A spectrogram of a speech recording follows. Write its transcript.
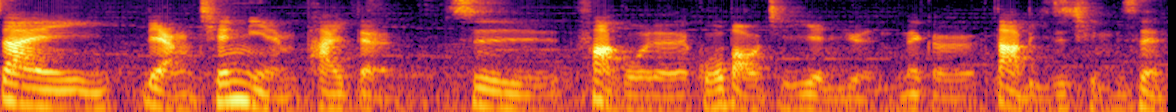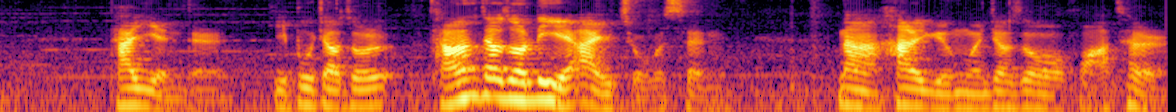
在两千年拍的是法国的国宝级演员那个大鼻子情圣，他演的一部叫做台湾叫做《恋爱灼身》，那他的原文叫做华特尔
